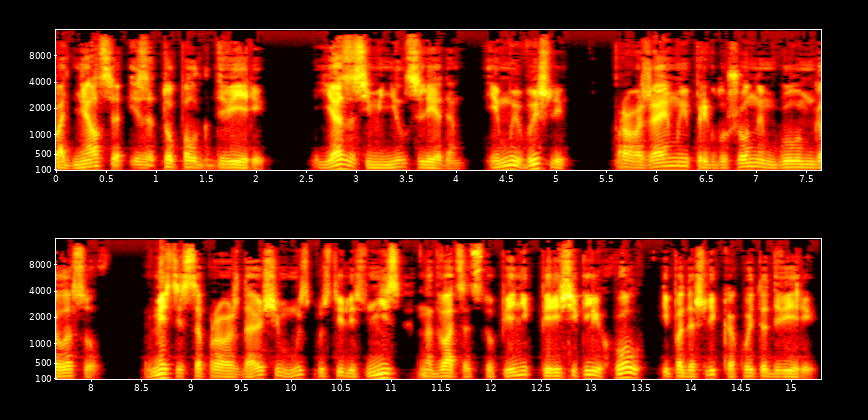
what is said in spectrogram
поднялся и затопал к двери. Я засеменил следом, и мы вышли, провожаемые приглушенным гулом голосов. Вместе с сопровождающим мы спустились вниз на 20 ступенек, пересекли холл и подошли к какой-то двери.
